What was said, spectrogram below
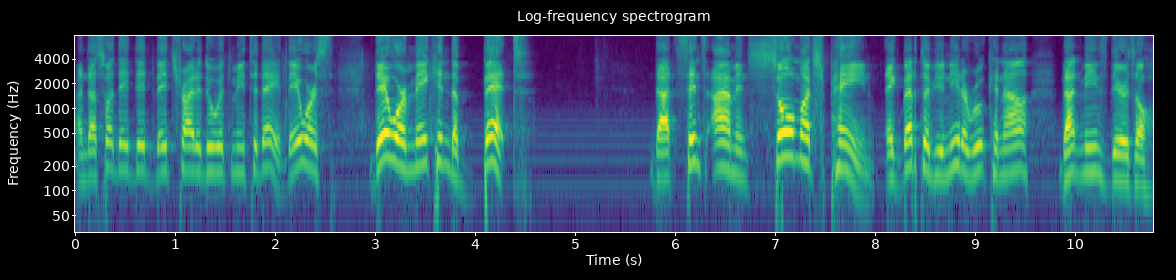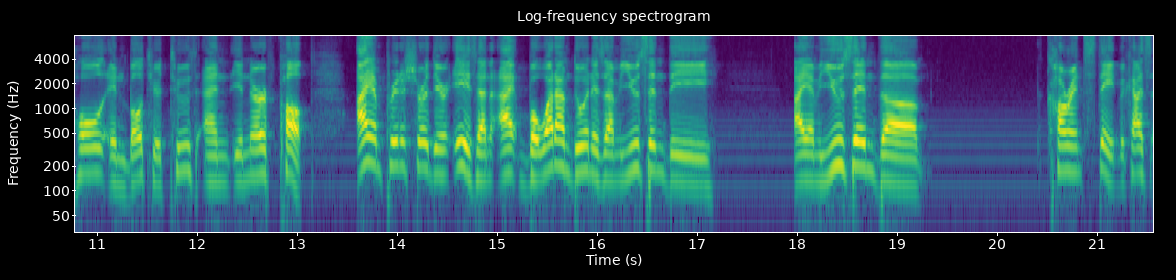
And that's what they did. They tried to do with me today. They were, they were making the bet that since I am in so much pain, Egberto, if you need a root canal, that means there's a hole in both your tooth and your nerve pulp. I am pretty sure there is, and I. But what I'm doing is I'm using the, I am using the current state because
